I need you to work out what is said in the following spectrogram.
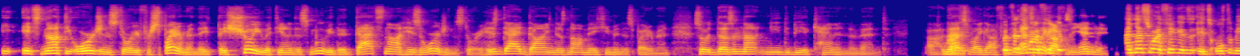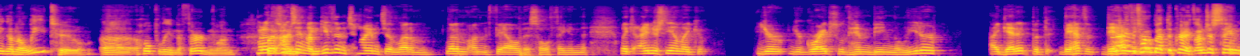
it, it's not the origin story for Spider-Man. They they show you at the end of this movie that that's not his origin story. His dad dying does not make him into Spider-Man. So it does not need to be a canon event. Uh, That's Right. what I got But from that's that's what I what I think got from the ending. and that's what I think it's, it's ultimately going to lead to. Uh, hopefully in the third one. But, But that's I'm I'm- saying. Like, I'm- give them time to let them let them unveil this whole thing. And like, I understand like your your gripes with him being the leader. I get it, but they have to. They have to talking about the credits. I'm just saying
